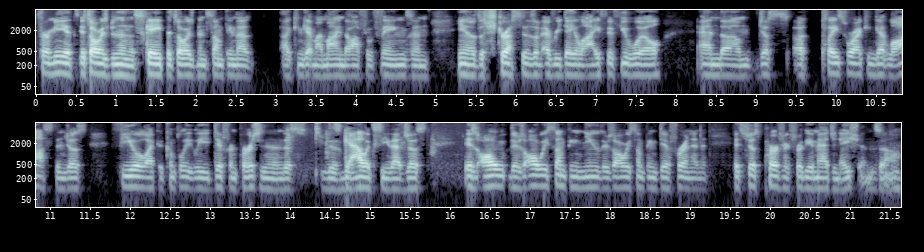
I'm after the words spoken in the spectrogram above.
for me, it's it's always been an escape. It's always been something that I can get my mind off of things and you know the stresses of everyday life if you will and um, just a place where i can get lost and just feel like a completely different person in this this galaxy that just is all there's always something new there's always something different and it's just perfect for the imagination so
